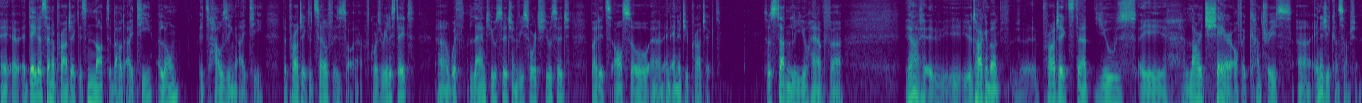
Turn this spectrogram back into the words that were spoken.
A, a, data center project is not about IT alone, it's housing IT. The project itself is, uh, of course, real estate uh, with land usage and resource usage, but it's also uh, an energy project. So suddenly you have uh, yeah, you're talking about projects that use a large share of a country's uh, energy consumption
